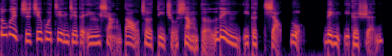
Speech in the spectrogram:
都会直接或间接的影响到这地球上的另一个角落，另一个人。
